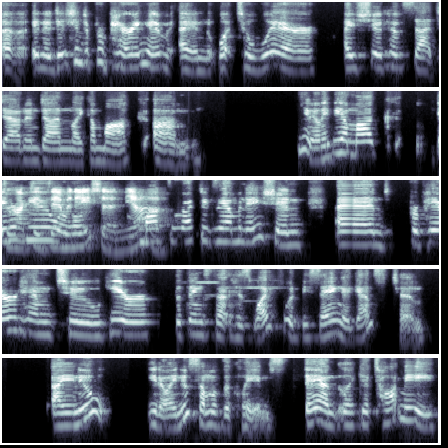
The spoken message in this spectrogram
uh, in addition to preparing him and what to wear, I should have sat down and done like a mock, um, you know, maybe a mock interview mock- examination. Yeah. mock direct examination and prepared him to hear the things that his wife would be saying against him. I knew, you know, I knew some of the claims. And like it taught me,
